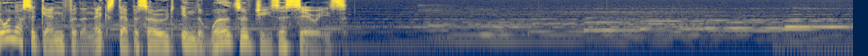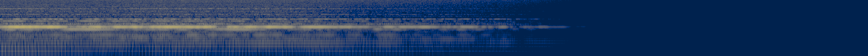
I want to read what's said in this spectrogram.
Join us again for the next episode in the Words of Jesus series.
